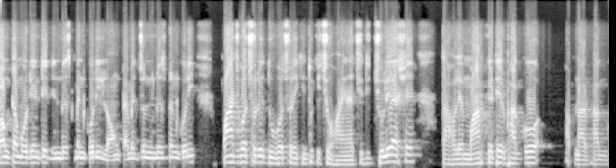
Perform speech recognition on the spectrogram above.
লং টার্ম ওরিয়েন্টেড ইনভেস্টমেন্ট করি লং টার্মের জন্য ইনভেস্টমেন্ট করি। পাঁচ বছরে, দু বছরে কিন্তু কিছু হয় না। যদি চলে আসে, তাহলে মার্কেটের ভাগ্য আপনার ভাগ্য।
